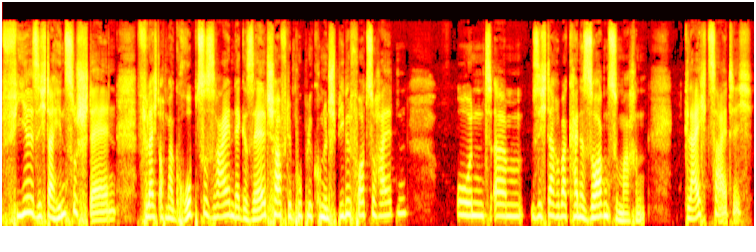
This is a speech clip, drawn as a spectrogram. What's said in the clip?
viel, sich dahinzustellen, vielleicht auch mal grob zu sein, der Gesellschaft, dem Publikum den Spiegel vorzuhalten und ähm, sich darüber keine Sorgen zu machen. Gleichzeitig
